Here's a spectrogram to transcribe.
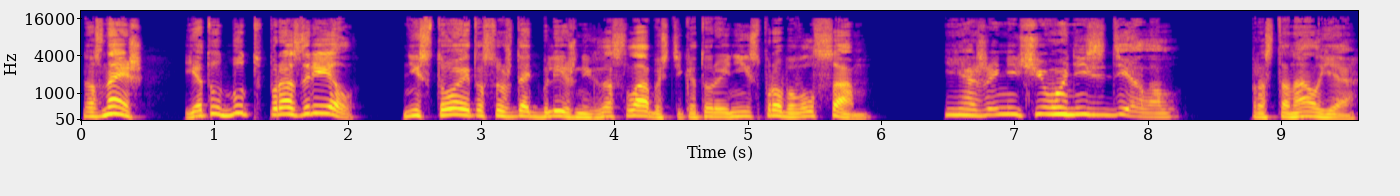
но знаешь, я тут будто прозрел. Не стоит осуждать ближних за слабости, которые не испробовал сам. Я же ничего не сделал, простонал я,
